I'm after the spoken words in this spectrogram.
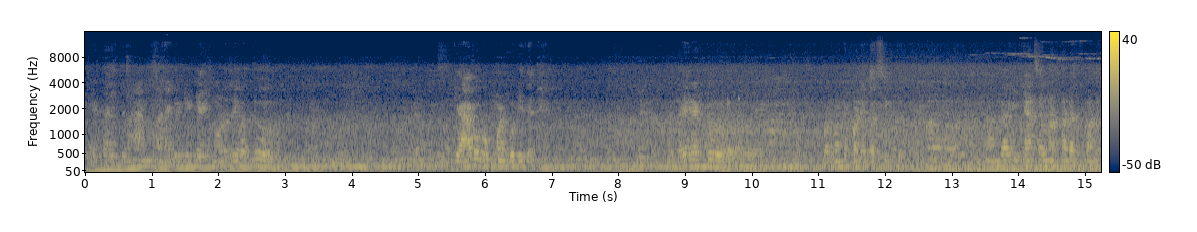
ಲೇಟ್ ಆಯಿತು ನಾನು ಮನೆ ಬಿಟ್ಟು ಟೈಮ್ ನೋಡಿದ್ರೆ ಇವತ್ತು ಕ್ಯಾಬ್ ಬುಕ್ ಮಾಡಿಬಿಟ್ಟಿದ್ದೆ. ಡೈರೆಕ್ಟು ಕೊರಮಂಟಪಾಳ್ಯ ಬಸ್ ಸಿಕ್ತು ಹಂಗಾಗಿ ಕ್ಯಾನ್ಸಲ್ ಮಾಡ್ಕೊಂಡು ಹತ್ಕೊಂಡೆ.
